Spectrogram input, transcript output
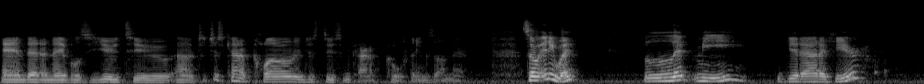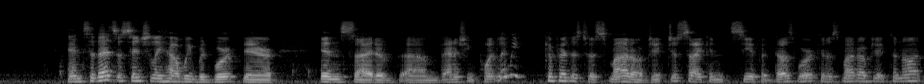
and that enables you to, uh, to just kind of clone and just do some kind of cool things on there. So anyway, let me get out of here. And so that's essentially how we would work there inside of um, Vanishing Point. Let me compare this to a smart object just so I can see if it does work in a smart object or not.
